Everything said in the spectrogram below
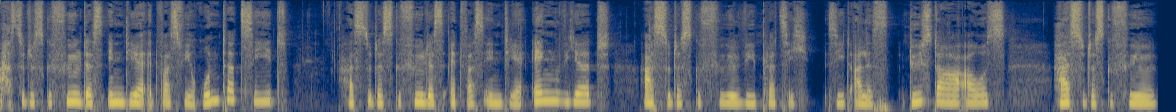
hast du das Gefühl, dass in dir etwas wie runterzieht? Hast du das Gefühl, dass etwas in dir eng wird? Hast du das Gefühl, wie plötzlich sieht alles düsterer aus? Hast du das Gefühl,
